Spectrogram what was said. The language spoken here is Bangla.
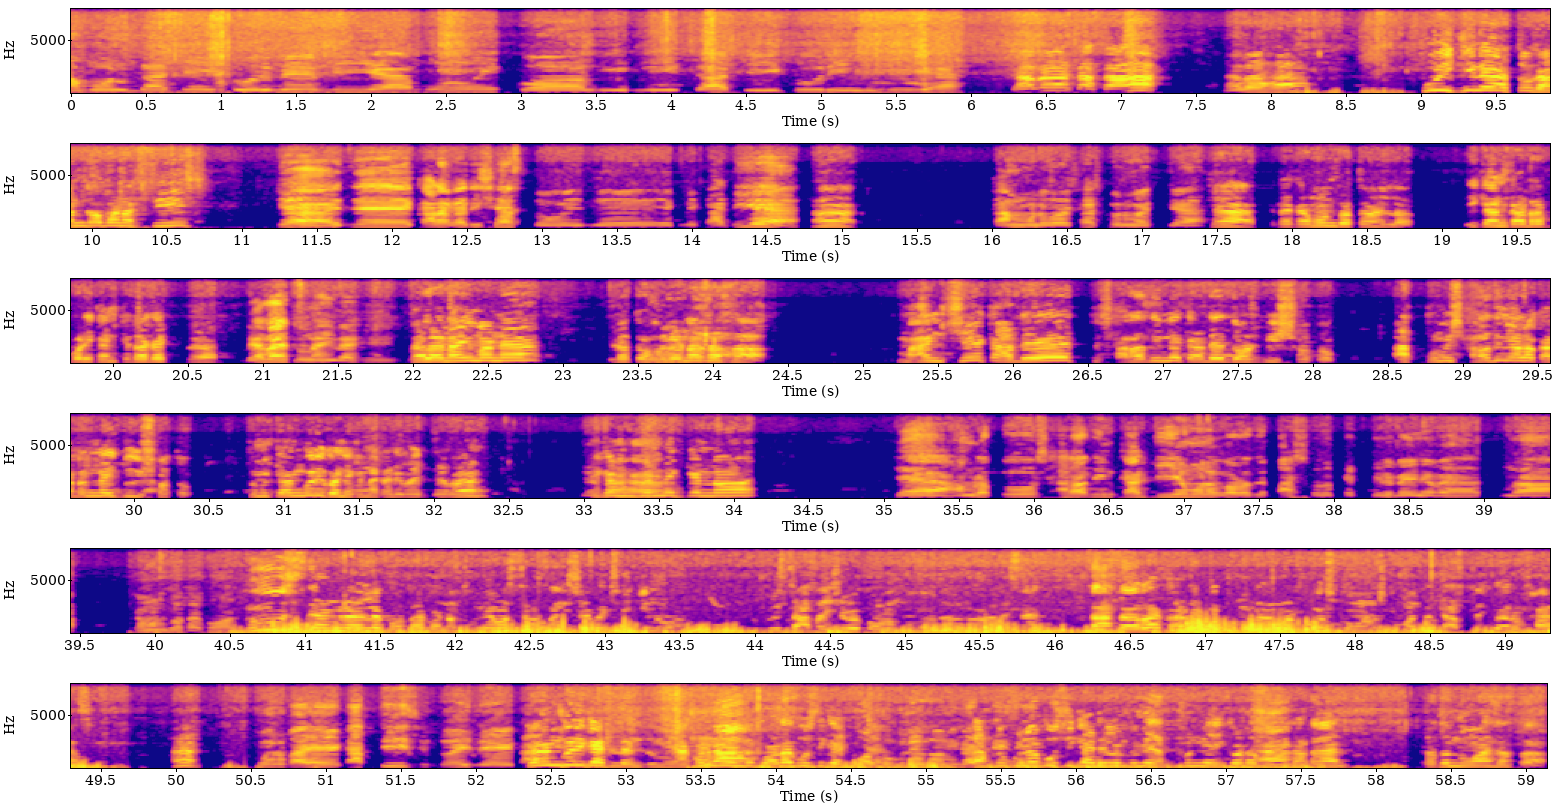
আমন কাটি করবে বিয়া মুই কম ইগি কাটি করিম বিয়া। যাবে চাচা। হ্যাঁ হ্যাঁ। তুই কিনে এত গান গাবা নাকছিস? কে? এই যে শেষ তো এই যে এগুলি কাটিয়ে হ্যাঁ। কাম মনে করে শেষ করব এটা কেমন কথা হইল? ইকান কাটার পর ইকান কেটা কাটবে? বেলায় তো নাই ভাই বেলা নাই মানে? এটা তো হলো না। চাচা। মানসে কাটে সারাদিনে কাটে দশ বিশ শতক। আর তুমি সারাদিন এলো কাটেন নাই দুই শতক। তুমি ক্যাঙ্গুরি কনে কেনা কাটি বাইর যাবেন ইকান উঠবেন নাই কেন আমরা তো সারাদিন কাটিয়ে মনে করো যে পাঁচশো কেটে দেবে না ভাই। তোমরা কেমন কথা কর দুস চ্যাংরা হলে কথা কয় না। তুমি আমার চাচা হিসেবে ঠিকই নয়। তুমি চাচা হিসেবে কলঙ্ক কথা চাচারা কাটে কি তোমরা আমার বয়স্ক মানুষ তোমাদের কাছ থেকে আরও ফাস্ট হ্যাঁ তোর ভাই কাটতিস তো এই যে ক্যাঙ্গুরি কাটলেন তুমি এখন পর্যন্ত কটা গুছি কতগুলো জমি এতগুলো গুছি কাটিলেন তুমি এখন এই কটা গুছি হ্যাঁ। কাটান। এটা তো নোয়া চাচা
